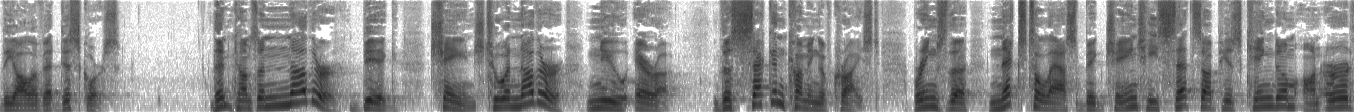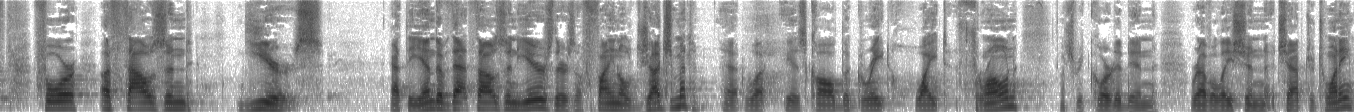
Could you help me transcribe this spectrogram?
the Olivet Discourse. Then comes another big change to another new era. The second coming of Christ brings the next to last big change. He sets up his kingdom on earth for a thousand years. At the end of that thousand years, there's a final judgment at what is called the Great White Throne. It's recorded in Revelation chapter 20.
